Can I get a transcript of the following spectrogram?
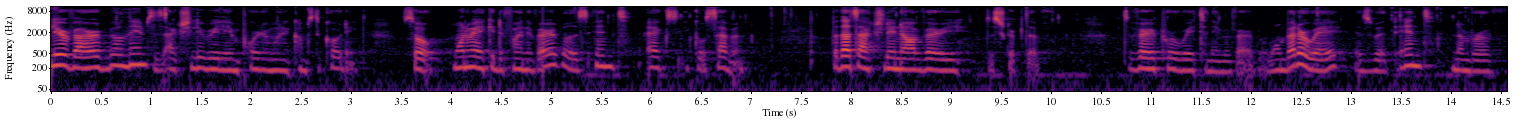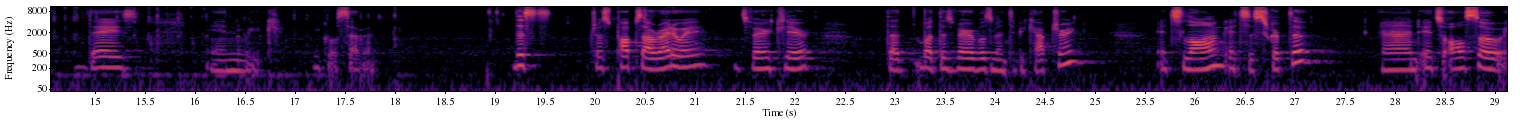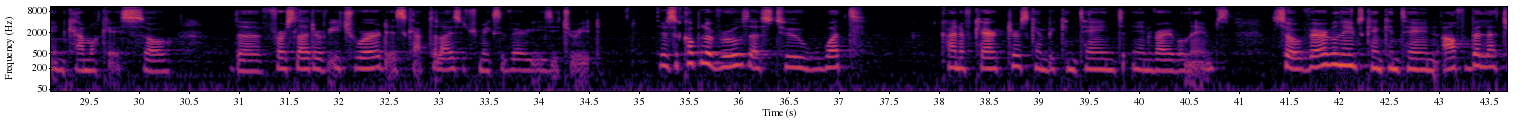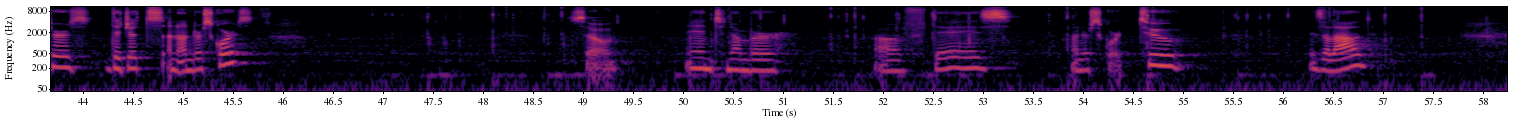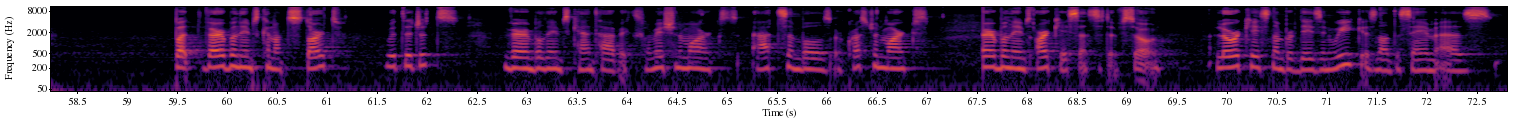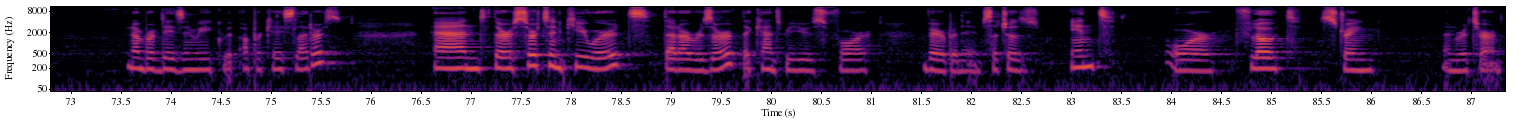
Clear variable names is actually really important when it comes to coding. So one way I could define a variable is int x equals 7. But that's actually not very descriptive. It's a very poor way to name a variable. One better way is with int number of days in week equals 7. This just pops out right away. It's very clear that what this variable is meant to be capturing. It's long, it's descriptive, and it's also in camel case. So the first letter of each word is capitalized, which makes it very easy to read. There's a couple of rules as to what kind of characters can be contained in variable names. So variable names can contain alphabet letters, digits, and underscores. So int number of days underscore 2 is allowed. But variable names cannot start with digits. Variable names can't have exclamation marks, at symbols, or question marks. Variable names are case sensitive, so lowercase number of days in week is not the same as number of days in week with uppercase letters. And there are certain keywords that are reserved that can't be used for variable names, such as int or float, string, and return.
